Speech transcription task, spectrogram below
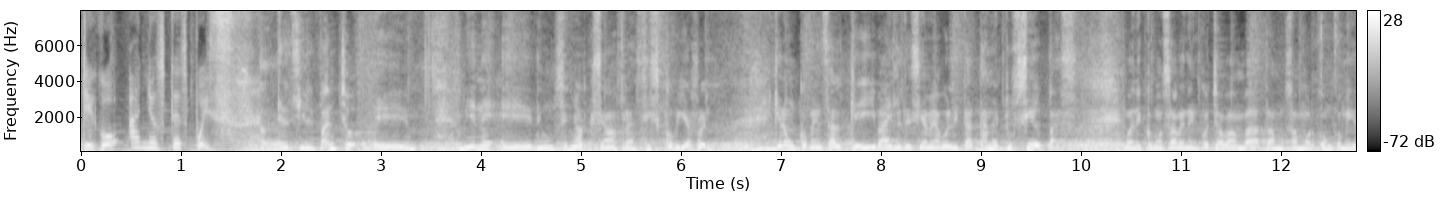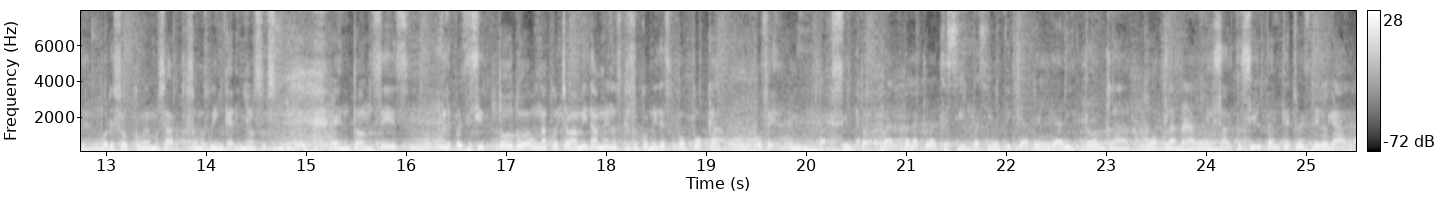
llegó años después. El Silpancho eh, viene eh, de un señor que se llama Francisco Villarruel, que era un comensal que iba y le decía a mi abuelita, dame tus silpas. Bueno, y como saben, en Cochabamba damos amor con comida, por eso comemos harto, somos bien cariñosos. Entonces, le puedes decir todo a una cochabambina, menos que su comida es o poca o fea. Silpa, vale aclarar que silpa significa delgadito o aplanado. Exacto, silpa en quechua es delgado.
